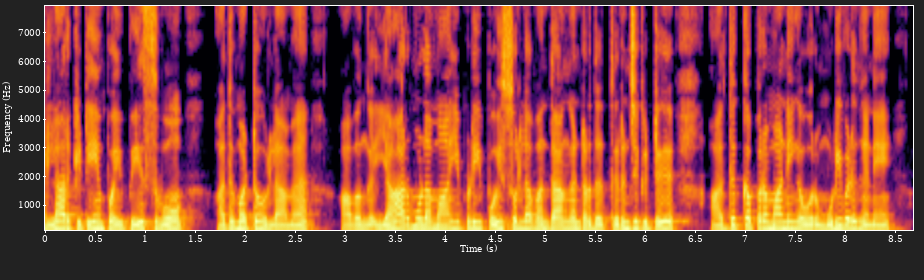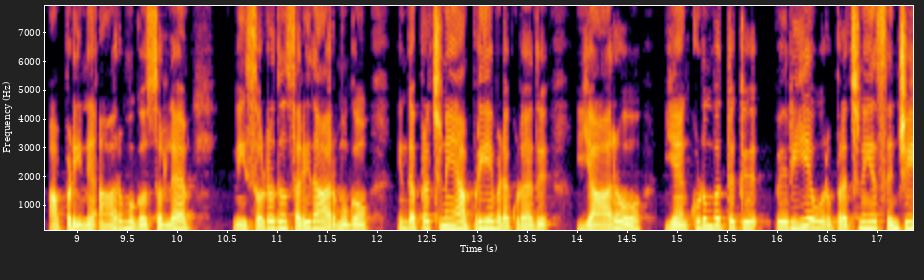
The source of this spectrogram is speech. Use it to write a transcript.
எல்லார்கிட்டேயும் போய் பேசுவோம். அது மட்டும் இல்லாமல் அவங்க யார் மூலமாக இப்படி பொய் சொல்ல வந்தாங்கன்றத தெரிஞ்சுக்கிட்டு அதுக்கப்புறமா நீங்கள் ஒரு முடிவெடுங்கனே அப்படின்னு ஆறுமுகம் சொல்ல நீ சொல்கிறதும் சரிதான் ஆறுமுகம். இந்த பிரச்சனையை அப்படியே விடக்கூடாது. யாரோ என் குடும்பத்துக்கு பெரிய ஒரு பிரச்சனையை செஞ்சு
